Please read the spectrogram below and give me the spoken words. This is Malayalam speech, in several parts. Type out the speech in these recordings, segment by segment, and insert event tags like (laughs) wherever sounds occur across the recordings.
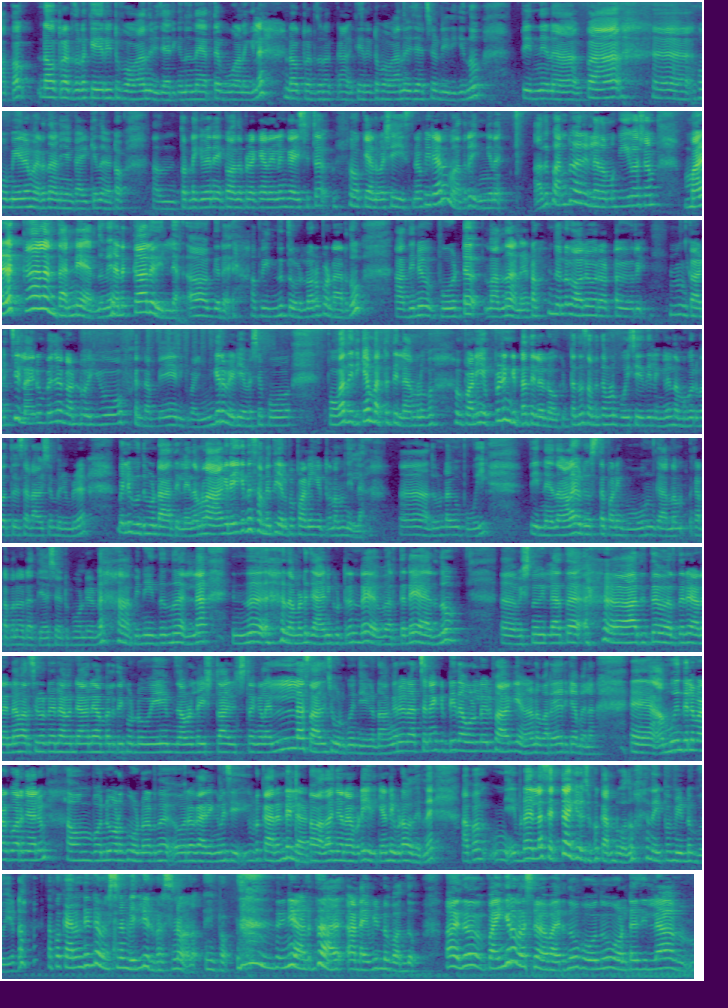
അപ്പം ഡോക്ടറെ അടുത്തൂടെ കയറിയിട്ട് പോകാമെന്ന് വിചാരിക്കുന്നു. നേരത്തെ പോവുകയാണെങ്കിൽ ഡോക്ടറെ അടുത്തൂടെ കയറിയിട്ട് പോകാമെന്ന് വിചാരിച്ചുകൊണ്ടിരിക്കുന്നു പിന്നെ ഇപ്പം ആ ഹോമിയോയിലെ മരുന്നാണ് ഞാൻ കഴിക്കുന്നത് കേട്ടോ. തൊണ്ടയ്ക്ക് വേനയൊക്കെ വന്നപ്പോഴൊക്കെ ആണെങ്കിലും കഴിച്ചിട്ട് ഓക്കെയാണ്. പക്ഷേ ഈസ്നോഫിലിയാണ് മാത്രം ഇങ്ങനെ. അത് പണ്ട് കാര്യമില്ല നമുക്ക് ഈ വർഷം മഴക്കാലം തന്നെയായിരുന്നു. വേനൽക്കാലം ഇല്ല. അങ്ങനെ അപ്പോൾ ഇന്ന് തൊഴിലുറപ്പുണ്ടായിരുന്നു. അതിന് പോയിട്ട് വന്നതാണ് കേട്ടോ. ഇന്നെന്റെ കാലം ഒരട്ട കയറി കടിച്ചില്ല. അതിന് മുമ്പേ ഞാൻ കണ്ടു അയ്യോ എന്റെ അമ്മേ എനിക്ക് ഭയങ്കര പേടിയാണ് പക്ഷെ പോ പോകാതിരിക്കാൻ പറ്റത്തില്ല. നമ്മൾ പണി എപ്പോഴും കിട്ടത്തില്ലല്ലോ. കിട്ടുന്ന സമയത്ത് നമ്മൾ പോയി ചെയ്തില്ലെങ്കിൽ നമുക്കൊരു പത്ത് ദിവസയുടെ ആവശ്യം വരുമ്പോൾ വലിയ ബുദ്ധിമുട്ടാകത്തില്ലേ. നമ്മൾ ആഗ്രഹിക്കുന്ന സമയത്ത് ചിലപ്പോൾ പണി കിട്ടണം എന്നില്ല അതുകൊണ്ട് അങ്ങ് പോയി. പിന്നെ നാളെ ഒരു ദിവസത്തെ പണി പോവും. കാരണം കട്ടപ്പന ഒരു അത്യാവശ്യമായിട്ട് പോകേണ്ടതുണ്ട്. ആ പിന്നെ ഇതൊന്നും അല്ല. ഇന്ന് നമ്മുടെ ജാനിക്കുട്ടന്റെ ബർത്ത്ഡേ ആയിരുന്നു. വിഷ്ണു ഇല്ലാത്ത ആദ്യത്തെ ബർത്ത്ഡേ എന്നെ മറിച്ചിട്ടുണ്ടെങ്കിൽ അവൻ രാവിലെ അമ്പലത്തിൽ കൊണ്ടുപോവുകയും അവളുടെ ഇഷ്ടാനിഷ്ടങ്ങളെല്ലാം സാധിച്ചു കൊടുക്കുകയും ചെയ്യും കേട്ടോ. അങ്ങനെ ഒരു അച്ഛനെ കിട്ടിയത് അവളുടെ ഒരു ഭാഗ്യമാണ് പറയാതിരിക്കാൻ മേല. അമ്മു എന്തെങ്കിലും വഴക്ക് പറഞ്ഞാലും അവൻ പൊന്നു കണക്ക് കൊണ്ടുവന്ന് ഓരോ കാര്യങ്ങൾ ചെയ്യും ഇവിടെ കറണ്ട് ഇല്ല കേട്ടോ. അതാ ഞാൻ അവിടെ ഇരിക്കാണ്ട് ഇവിടെ വന്നിരുന്നേ. അപ്പം ഇവിടെ എല്ലാം സെറ്റാക്കി വെച്ചപ്പോൾ കറണ്ട് വന്നു. എന്നാൽ ഇപ്പം വീണ്ടും പോയി കേട്ടോ. അപ്പോൾ കറണ്ടിന്റെ പ്രശ്നം വലിയൊരു പ്രശ്നമാണ് ഇപ്പം. ഇനി അടുത്ത ആ- ആണ്ടെ വീണ്ടും വന്നു. ആ ഇത് ഭയങ്കര പ്രശ്നമാണ് വരുന്നു പോകുന്നു വോൾട്ടേജ് ഇല്ല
